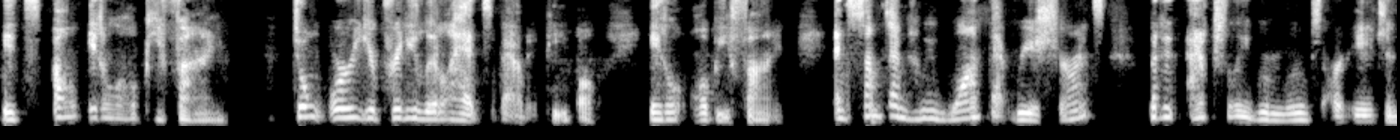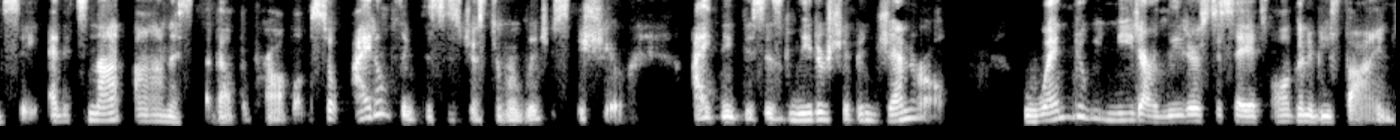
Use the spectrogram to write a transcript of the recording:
It's, oh, it'll all be fine. Don't worry your pretty little heads about it, people. It'll all be fine. And sometimes we want that reassurance, but it actually removes our agency and it's not honest about the problem. So I don't think this is just a religious issue. I think this is leadership in general. When do we need our leaders to say it's all going to be fine?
